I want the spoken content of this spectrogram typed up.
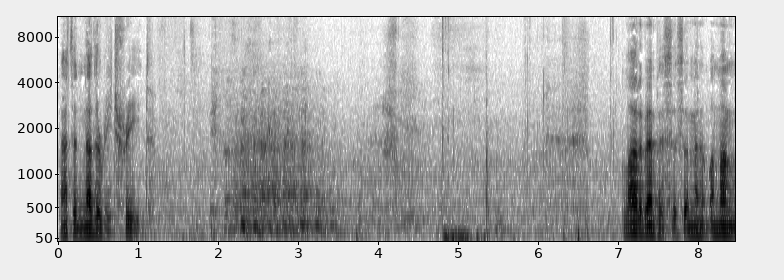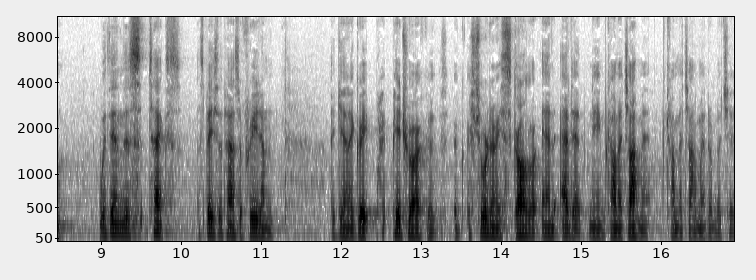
That's another retreat. A lot of emphasis among, within this text, A Spacious Path to Freedom, again, a great patriarch, extraordinary scholar and adept named Karma Chagmé, Kamachame Rinpoche,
